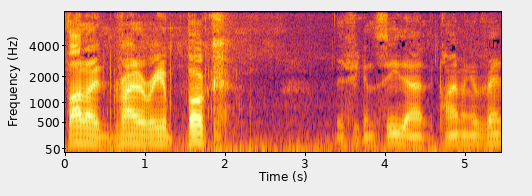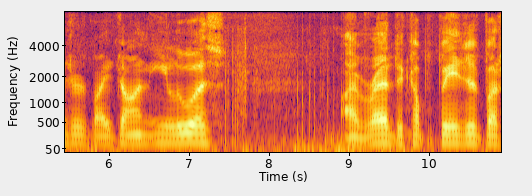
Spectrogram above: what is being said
thought I'd try to read a book. If you can see that, Climbing Adventures by John E. Lewis. I've read a couple pages, but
